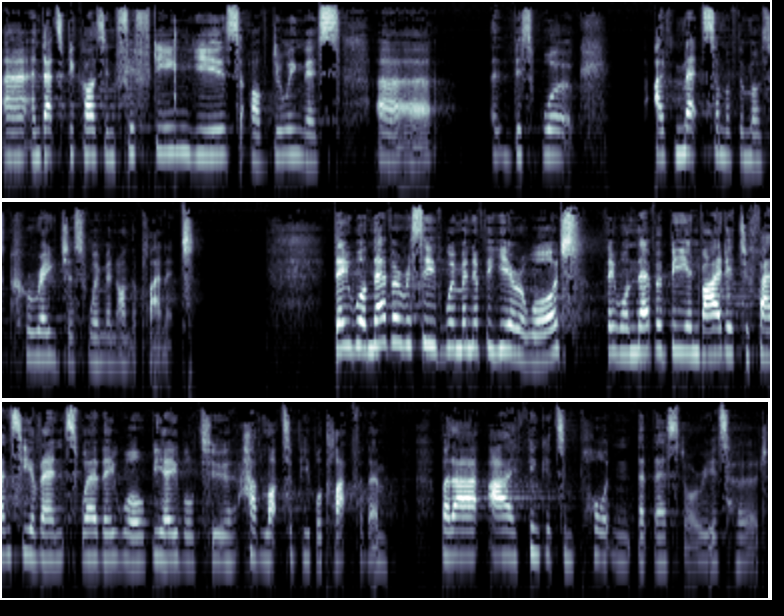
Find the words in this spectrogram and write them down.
Uh, and that's because in 15 years of doing this, uh, this work, I've met some of the most courageous women on the planet. They will never receive Women of the Year award. They will never be invited to fancy events where they will be able to have lots of people clap for them. But I, I think it's important that their story is heard.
